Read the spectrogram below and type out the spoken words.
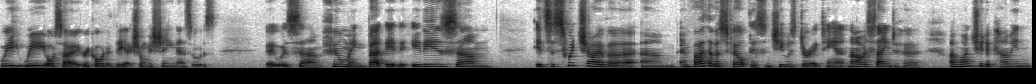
we we also recorded the actual machine as it was it was um, filming, but it it is. Um, it's a switch over, um, and both of us felt this, and she was directing it. And I was saying to her, I want you to come in,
